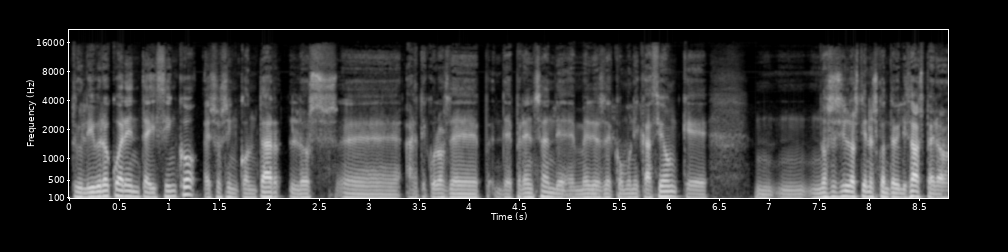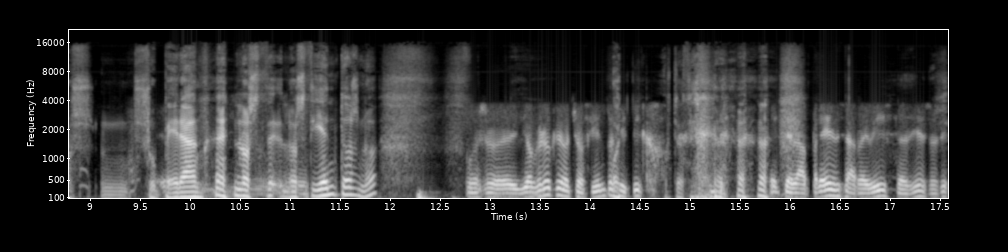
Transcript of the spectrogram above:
Tu libro 45, eso sin contar los eh, artículos de, prensa en, medios de comunicación que mm, no sé si los tienes contabilizados, pero mm, superan los, los cientos, ¿no? Pues eh, yo creo que 800 y pico. Entre la prensa, revistas y eso. Sí.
